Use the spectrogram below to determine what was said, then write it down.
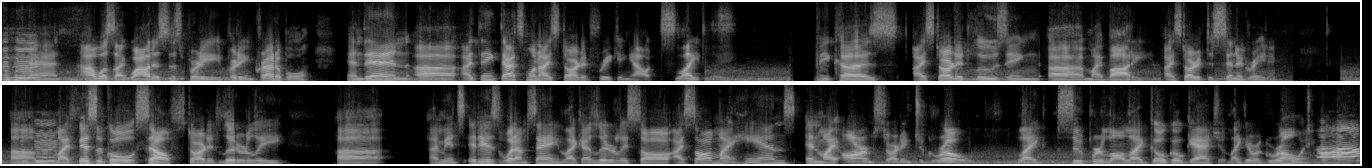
Mhm. And I was like, wow, this is pretty pretty incredible. And then uh, I think that's when I started freaking out slightly because I started losing uh, my body. I started disintegrating. Um, Mhm. My physical self started literally. Uh, I mean, it's, it is what I'm saying. Like I literally saw, I saw my hands and my arms starting to grow, like super long, like Go Go Gadget, like they were growing. Uh-huh.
